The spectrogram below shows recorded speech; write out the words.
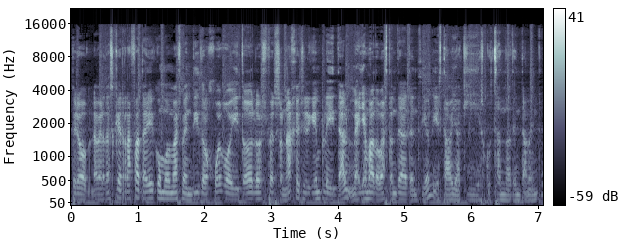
Pero la verdad es que Rafa, tal y como has vendido el juego y todos los personajes y el gameplay y tal, me ha llamado bastante la atención y estaba yo aquí escuchando atentamente.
